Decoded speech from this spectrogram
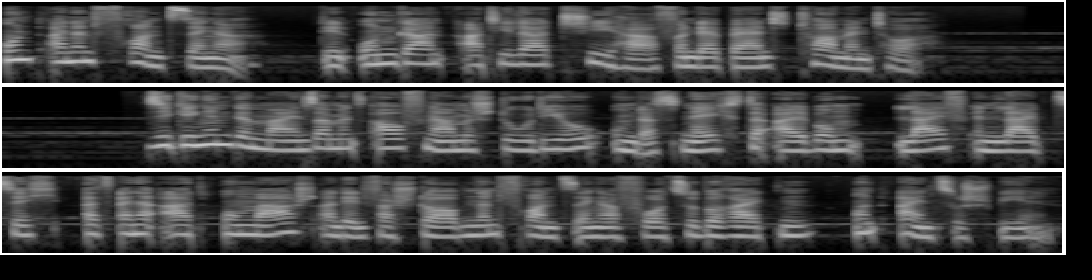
und einen Frontsänger, den Ungarn Attila Chiha von der Band Tormentor. Sie gingen gemeinsam ins Aufnahmestudio, um das nächste Album Live in Leipzig als eine Art Hommage an den verstorbenen Frontsänger vorzubereiten und einzuspielen.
